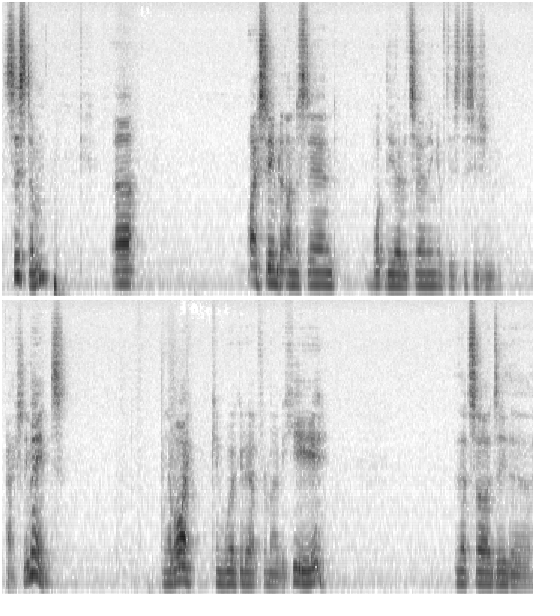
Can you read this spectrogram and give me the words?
system, uh, I seem to understand what the overturning of this decision actually means. Now, if I can work it out from over here, that side's either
